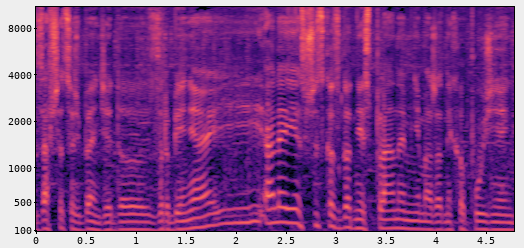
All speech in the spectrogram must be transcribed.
zawsze coś będzie do zrobienia, i, ale jest wszystko zgodnie z planem, nie ma żadnych opóźnień.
